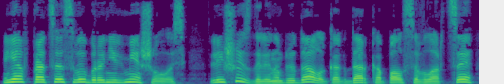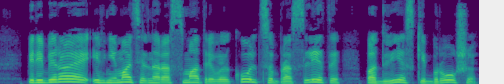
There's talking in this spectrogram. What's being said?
Я в процесс выбора не вмешивалась, лишь издали наблюдала, как Дар копался в ларце, перебирая и внимательно рассматривая кольца, браслеты, подвески, броши.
